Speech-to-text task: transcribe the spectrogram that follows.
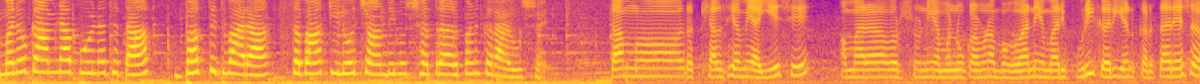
મનોકામના પૂર્ણ થતાં ભક્ત દ્વારા સવા કિલો ચાંદીનું છત્ર અર્પણ કરાયું છે. કામ ખ્યાલથી અમે આવીએ છીએ. અમારા વર્ષોની મનોકામના ભગવાને અમારી પૂરી કરી અને કરતા રહેશે.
